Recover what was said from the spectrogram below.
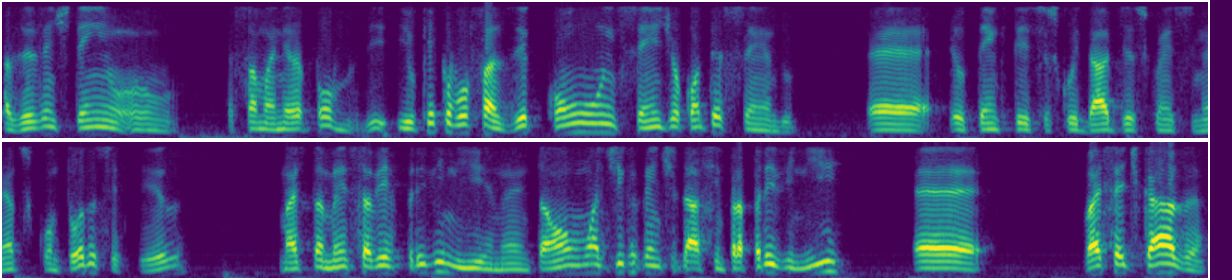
às, vezes a gente tem o, essa maneira, pô, e, e, o que, que, eu vou fazer com o incêndio acontecendo? É, eu tenho que ter esses cuidados, esses conhecimentos, com toda certeza, mas também saber prevenir, né? Então, uma dica que a gente dá, assim, para prevenir é, vai sair de casa,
